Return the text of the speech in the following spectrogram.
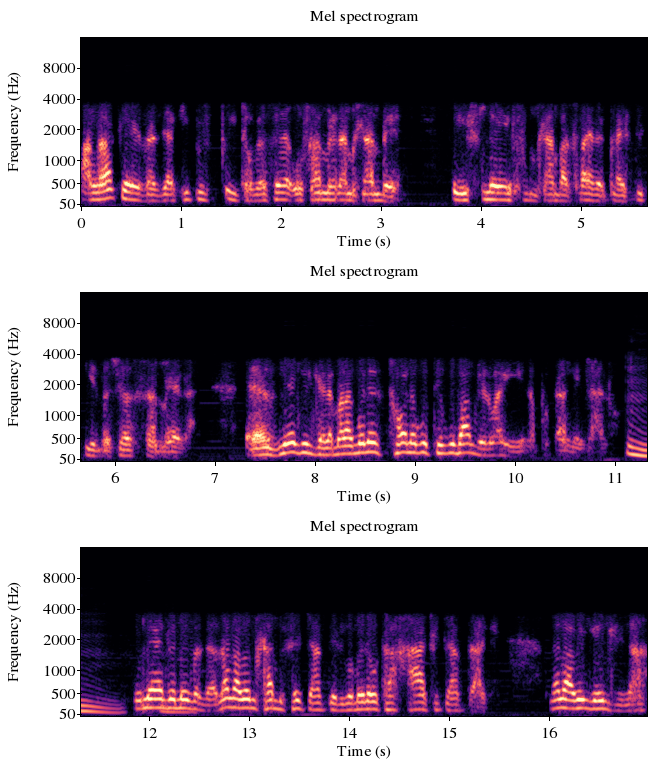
Angageza nje akhiphe isicitho bese usamela mhlambe islefu mhlawumbe asifane neplastikini bese uyasisamela um ziningi indlela mara kumele sithole ukuthi kubangelwa yini abhudange njalo mm. Kunento emenza njalo. Nangabe mhlawumbe isejardini kumele ukuthi arhatshe ijard akhe nangabe ingendlina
